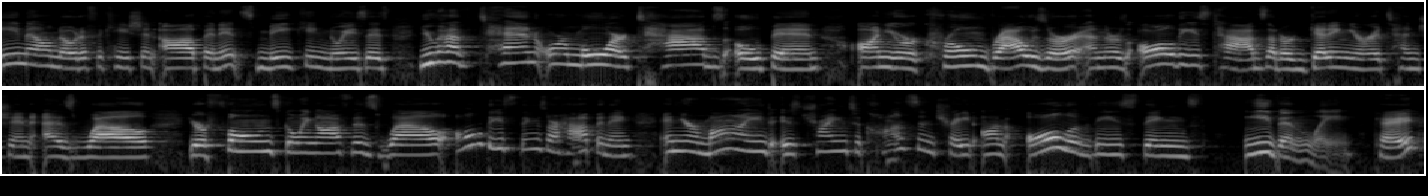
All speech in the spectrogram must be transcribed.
email notification up and it's making noises. You have 10 or more tabs open on your Chrome browser, and there's all these tabs that are getting your attention as well. Your phone's going off as well. All these things are happening, and your mind is trying to concentrate on all of these things evenly okay?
